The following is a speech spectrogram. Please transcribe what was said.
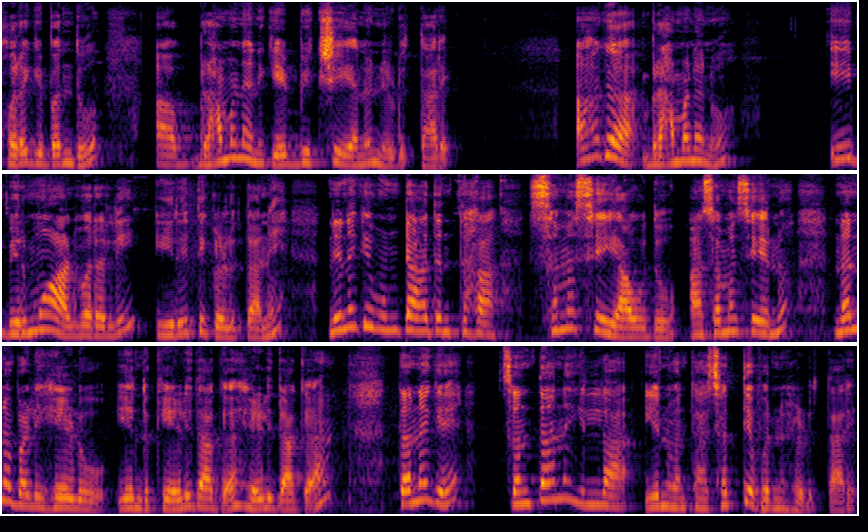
ಹೊರಗೆ ಬಂದು ಆ ಬ್ರಾಹ್ಮಣನಿಗೆ ಭಿಕ್ಷೆಯನ್ನು ನೀಡುತ್ತಾರೆ. ಆಗ ಬ್ರಾಹ್ಮಣನು, ಈ ಬಿರ್ಮೋ ಆಳ್ವರಲ್ಲಿ ಈ ರೀತಿ ಕೇಳುತ್ತಾನೆ, ನಿನಗೆ ಉಂಟಾದಂತಹ ಸಮಸ್ಯೆ ಯಾವುದು? ಆ ಸಮಸ್ಯೆಯನ್ನು ನನ್ನ ಬಳಿ ಹೇಳು ಎಂದು ಕೇಳಿದಾಗ, ಹೇಳಿದಾಗ, ತನಗೆ ಸಂತಾನ ಇಲ್ಲ ಎನ್ನುವಂತಹ ಸತ್ಯವನ್ನು ಹೇಳುತ್ತಾರೆ.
